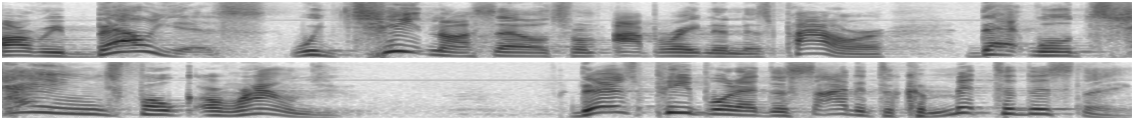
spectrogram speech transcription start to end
are rebellious, we cheating ourselves from operating in this power that will change folk around you. There's people that decided to commit to this thing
